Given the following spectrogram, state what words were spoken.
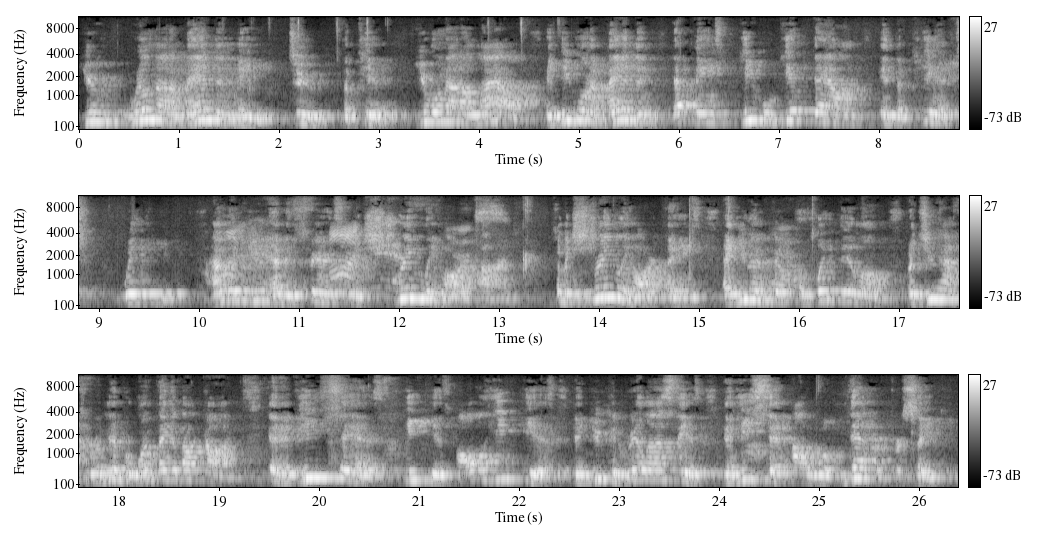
You will not abandon me to the pit. You will not allow. If he won't abandon, that means he will get down in the pit with you. How many of you have experienced some extremely hard times? Some extremely hard things, and you have felt completely alone. But you have to remember one thing about God, and if He says He is all He is, then you can realize this that He said, I will never forsake you.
